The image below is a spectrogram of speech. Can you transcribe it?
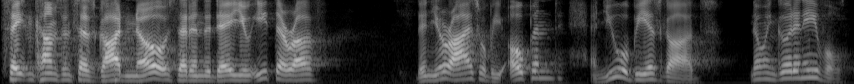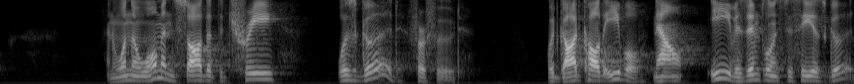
Satan comes and says, God knows that in the day you eat thereof, then your eyes will be opened and you will be as gods, knowing good and evil. And when the woman saw that the tree was good for food, what God called evil, now Eve is influenced to see as good,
